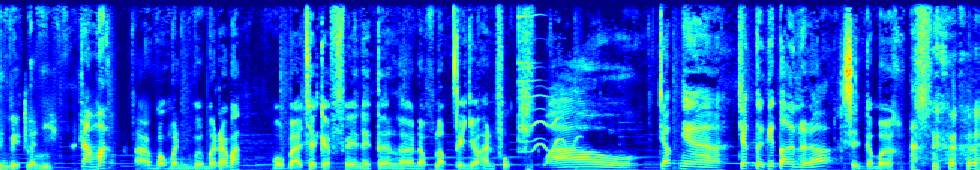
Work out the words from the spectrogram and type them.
tiếng việt là gì? Ra mắt. À, bọn mình vừa mới ra mắt bộ ba chai cà phê này tên là độc lập tự do hạnh phúc. Wow, chất nha, chất từ cái tên rồi đó. xin cảm ơn.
